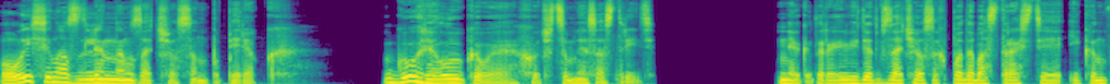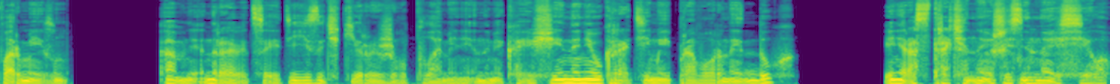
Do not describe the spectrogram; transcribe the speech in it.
лысина с длинным зачесом поперек. Горе луковое, хочется мне сострить. Некоторые видят в зачесах подобострастие и конформизм. А мне нравятся эти язычки рыжего пламени, намекающие на неукротимый проворный дух и нерастраченную жизненную силу.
